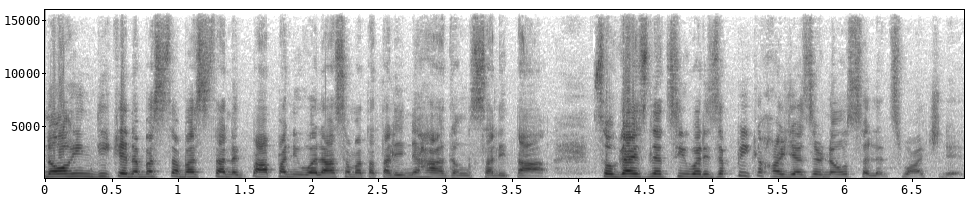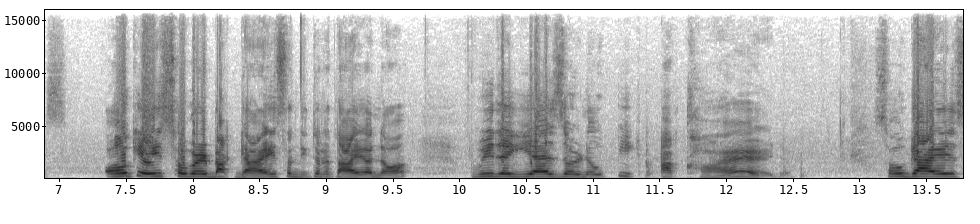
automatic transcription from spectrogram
no? Hindi ka na basta-basta nagpapaniwala sa matatalinhagang salita. So guys, let's see what is a pick a card, yes or no? So let's watch this. Okay, so we're back guys. Nandito na tayo, no? With a yes or no, pick a card. So guys,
